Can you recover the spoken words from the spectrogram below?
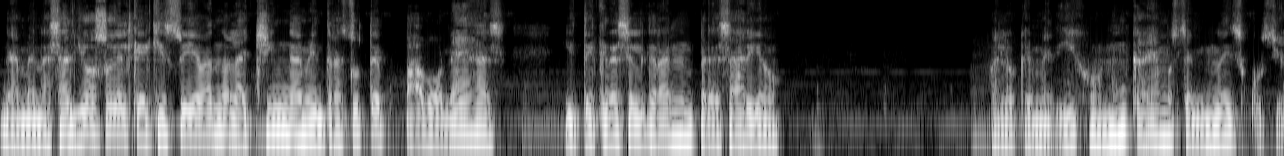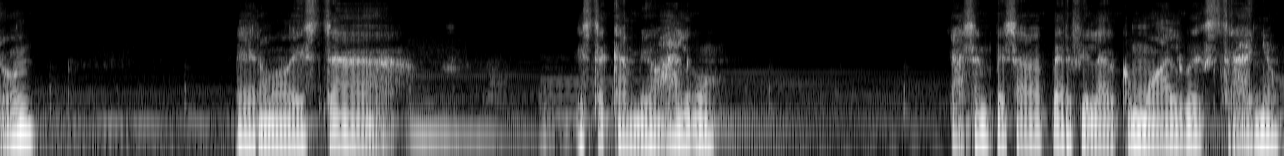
de amenazar. Yo soy el que aquí estoy llevando la chinga mientras tú te pavonejas y te crees el gran empresario. Fue lo que me dijo. Nunca habíamos tenido una discusión. Pero esta... Esta cambió algo. Ya se empezaba a perfilar como algo extraño.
